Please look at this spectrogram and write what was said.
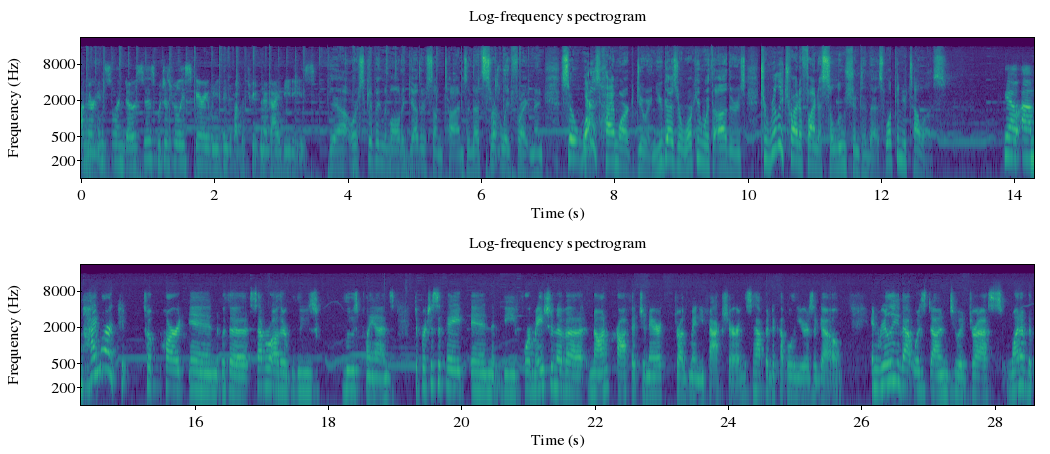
on their mm. insulin doses, which is really scary when you think about the treatment of diabetes. Yeah, or skipping them all together sometimes, and that's certainly frightening. So, what yeah. is Highmark doing? You guys are working with others to really try to find a solution to this. What can you tell us? Yeah, um, Highmark took part in with a, several other Blues Blues plans to participate in the formation of a nonprofit generic drug manufacturer. This happened a couple of years ago. And really, that was done to address one of the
